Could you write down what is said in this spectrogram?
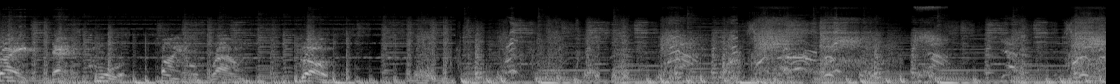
Right, that's cool. Final round. Go! Yeah.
